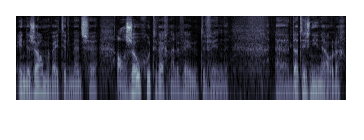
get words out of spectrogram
in de zomer weten de mensen al zo goed de weg naar de Veluwe te vinden. Uh, dat is niet nodig.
